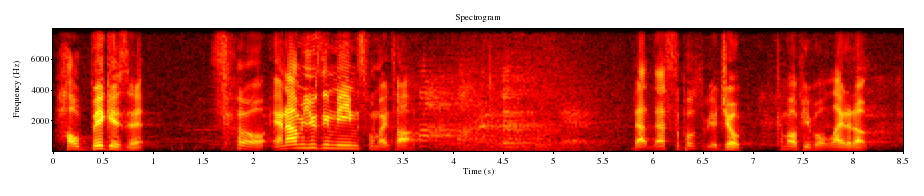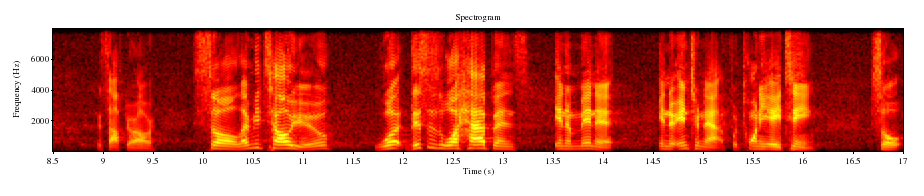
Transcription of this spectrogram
how big is it? So, and I'm using memes for my talk. That, that's supposed to be a joke. Come on, people, light it up. It's after hour. So let me tell you, what, this is what happens in a minute in the internet for 2018. So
